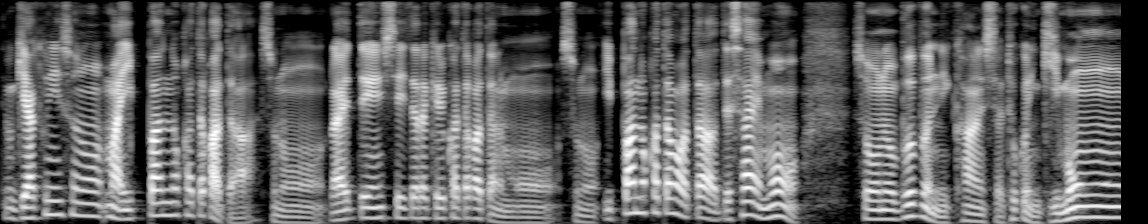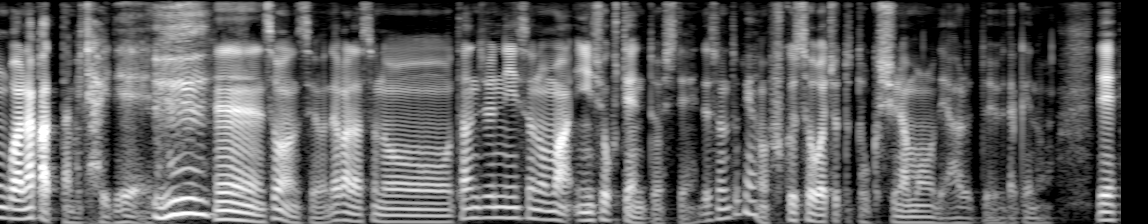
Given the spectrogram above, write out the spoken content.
でも逆にその、まあ、一般の方々その来店していただける方々もその一般の方々でさえもその部分に関しては特に疑問はなかったみたいで。うん、そうなんですよ。だからその単純にそのまあ飲食店として。でその時の服装がちょっと特殊なものであるというだけの。で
